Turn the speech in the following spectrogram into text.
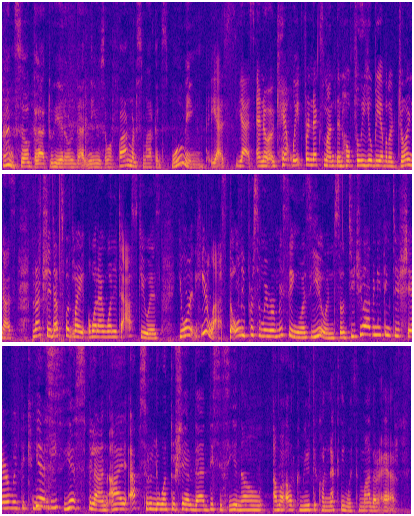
I'm so glad to hear all that news. Our farmers market's booming. Yes, yes, and I can't wait for next month, and hopefully you'll be able to join us. And actually, that's what my what I wanted to ask you is, you weren't here last. The only person we were missing was you, and so did you have anything to share with the community? Yes, yes, Pilan. I absolutely want to share that this is, you know, our, our community connecting with Mother Earth.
